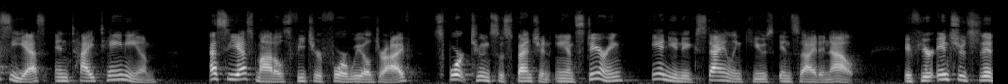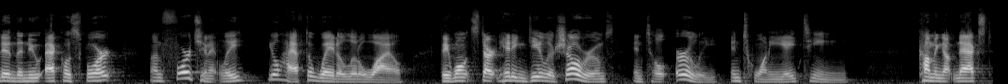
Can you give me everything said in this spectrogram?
SES, and Titanium. SES models feature four wheel drive, sport tuned suspension and steering, and unique styling cues inside and out. If you're interested in the new EcoSport, unfortunately, you'll have to wait a little while. They won't start hitting dealer showrooms until early in 2018. Coming up next,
